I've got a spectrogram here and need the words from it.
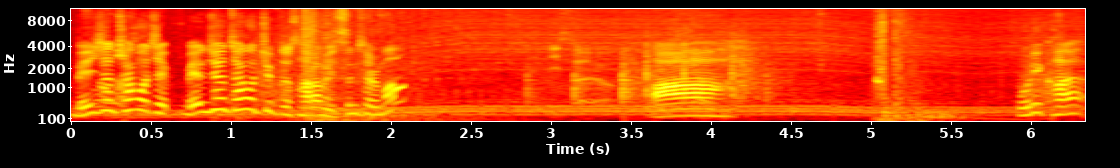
맨션 차고 집 맨션 차고 집도 사람 있음 설마? 있어요. 아 우리 가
